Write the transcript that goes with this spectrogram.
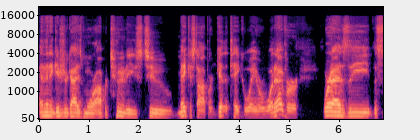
and then it gives your guys more opportunities to make a stop or get the takeaway or whatever. Whereas the the,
